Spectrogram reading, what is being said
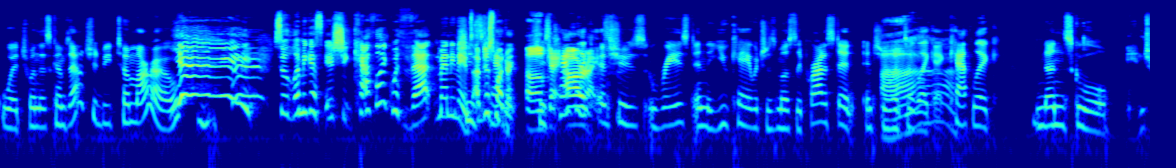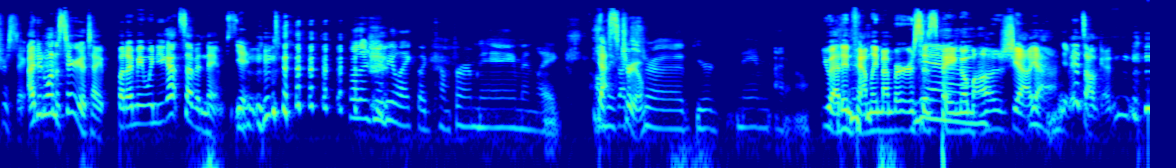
which when this comes out should be tomorrow. Yay! So let me guess, is she Catholic with that many names? She's I'm just Catholic. wondering. She's Okay, Catholic all right. and she was raised in the UK, which was mostly Protestant, and she went to like a Ah. Catholic nun school. Interesting. I didn't want to stereotype, but I mean, when you got seven names, Yeah. Well, there's maybe like the confirmed name and like all Yes, these true. extra your name. I don't know. you add in family members as paying homage. Yeah, yeah, Yeah. it's all good.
